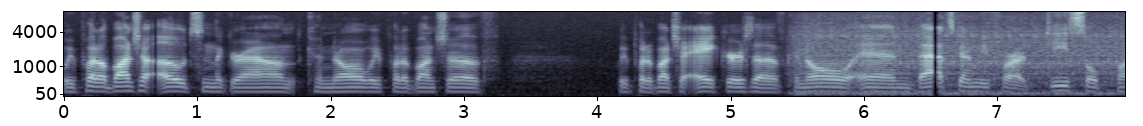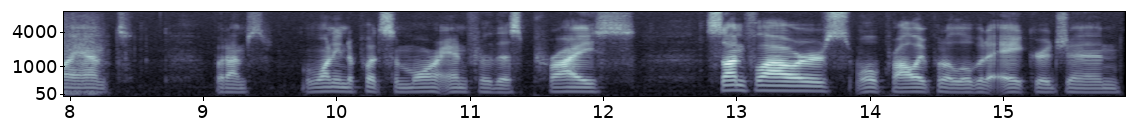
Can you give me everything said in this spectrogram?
We put a bunch of oats in the ground. Canola, we put a bunch of we put a bunch of acres of canola and that's going to be for our diesel plant. But I'm wanting to put some more in for this price. Sunflowers, we'll probably put a little bit of acreage in.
